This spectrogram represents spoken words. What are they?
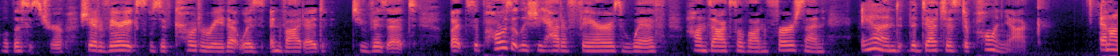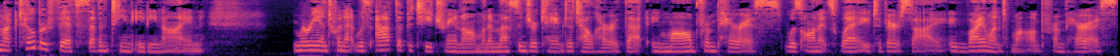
well, this is true, she had a very exclusive coterie that was invited to visit, but supposedly she had affairs with Hans Axel von Fersen and the Duchess de Polignac. And on October 5th, 1789, Marie Antoinette was at the Petit Trianon when a messenger came to tell her that a mob from Paris was on its way to Versailles, a violent mob from Paris,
